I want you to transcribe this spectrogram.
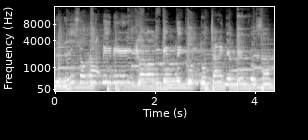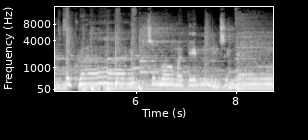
ที่มีสาระดีๆของกินที่คุณถูกใจอย่าลืมกดซับสไคร b e ช่องโมมากินชาแนล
